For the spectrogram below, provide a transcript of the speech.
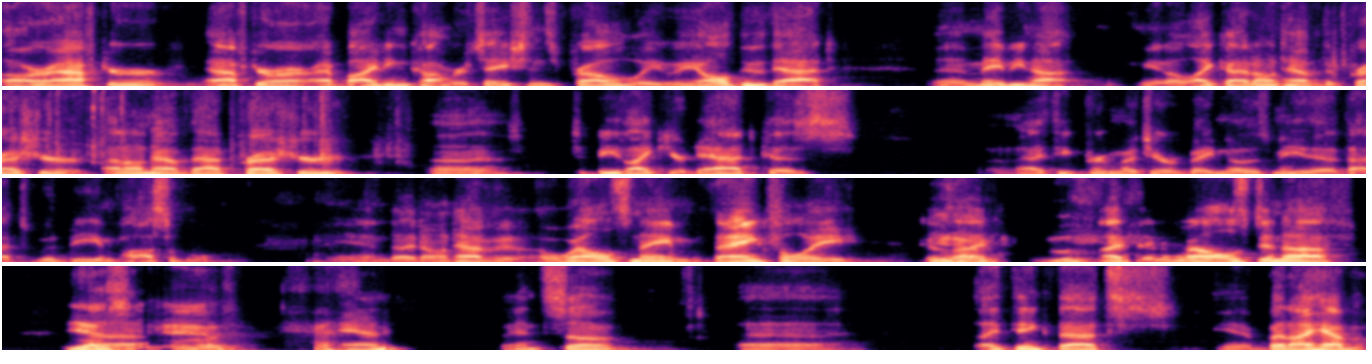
our after after our abiding conversations, probably we all do that. Uh, maybe not, you know, like I don't have the pressure. I don't have that pressure uh, to be like your dad because I think pretty much everybody knows me that that would be impossible. And I don't have a, Wells name, thankfully, because Yeah. I've I've been Wellsed enough Yes, uh, you have. and and so uh, I think that's you know, but I have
